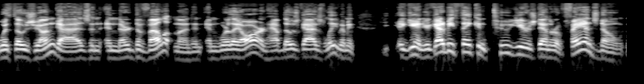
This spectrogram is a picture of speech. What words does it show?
with those young guys and, and their development and, and where they are and have those guys leave. I mean, again, you got to be thinking two years down the road. Fans don't,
